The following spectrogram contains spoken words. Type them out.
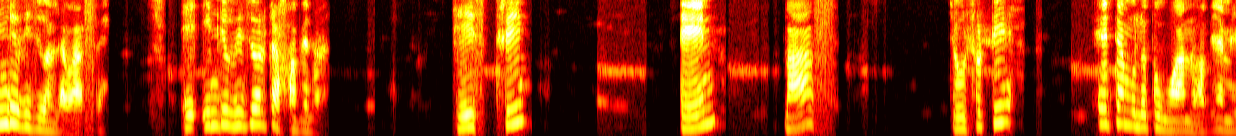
ইন্ডিভিজুয়াল দেওয়া আছে, এই ইন্ডিভিজুয়ালটা হবে না। এইচ থ্রি টেন প্লাস চৌষট্টি, এটা মূলত ওয়ান হবে, আমি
